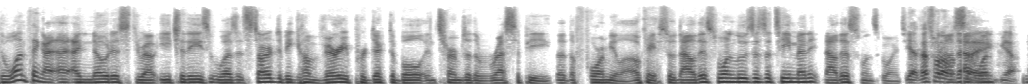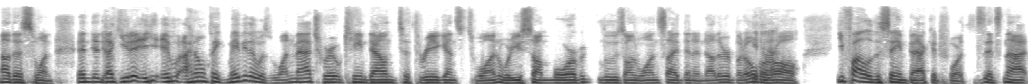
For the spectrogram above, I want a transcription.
the one thing I, I, noticed throughout each of these was it started to become very predictable in terms of the recipe, the, the formula. Okay, so now this one loses a team, many now this one's going to. Yeah, that's what now I was saying. One, yeah, now this one, and yeah. like you, it, I don't think maybe there was one match where it came down to three against one, where you saw more lose on one side than another. But overall, yeah. you follow the same back and forth. It's, it's not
